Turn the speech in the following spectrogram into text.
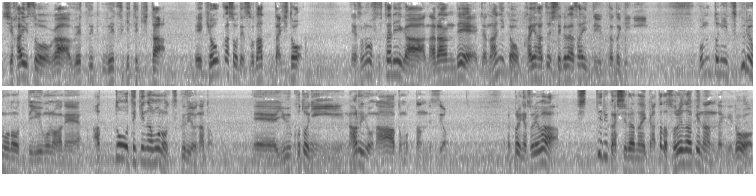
支配層が植え植え付けてきた、えー、教科書で育った人、でその二人が並んで、じゃあ何かを開発してくださいって言った時に、本当に作るものっていうものがね、圧倒的なものを作るよなと、えー、いうことになるよなと思ったんですよ。やっぱりね、それは知ってるか知らないか、ただそれだけなんだけど、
